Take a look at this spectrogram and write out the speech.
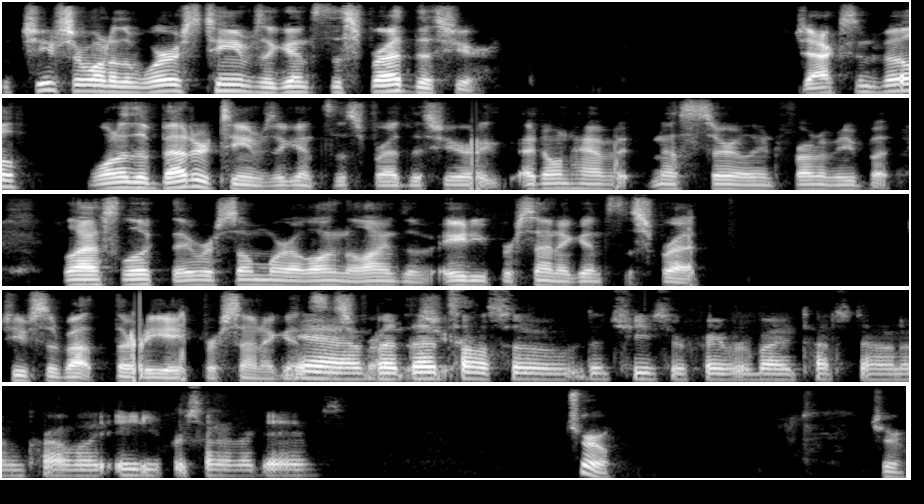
The Chiefs are one of the worst teams against the spread this year. Jacksonville, one of the better teams against the spread this year. I, I don't have it necessarily in front of me, but last look, they were somewhere along the lines of 80% against the spread. Chiefs at about 38% against the Yeah, but that's year. also the Chiefs are favored by a touchdown in probably eighty percent of their games. True. True.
